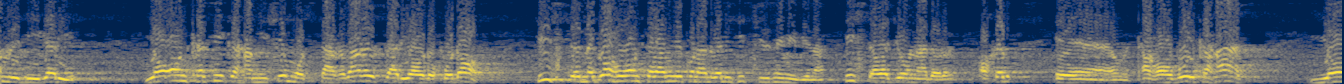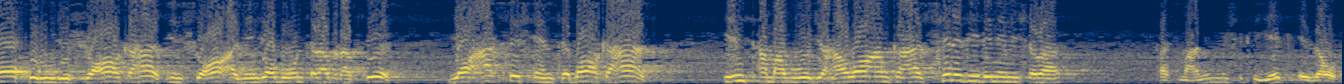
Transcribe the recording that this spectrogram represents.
امر دیگری. یا اون کسی که همیشه مستقبل است در یاد خدا هیچ نگاه اون طرف می‌کنند ولی هیچ چیز نمی‌بینند. هیچ توجه نداره. آخر تقابل که هست یا خروج شعا که هست این شعا از اینجا به اون طرف رفته یا عکسش انتباه که هست این تموج هوا هم که از چرا دیده نمی شود پس معلوم میشه که یک اضافه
